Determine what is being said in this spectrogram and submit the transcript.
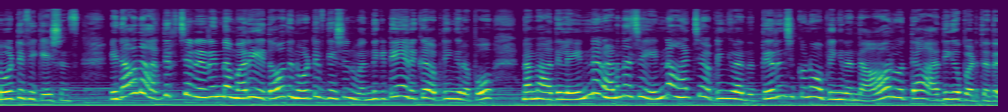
நோட்டிபிகேஷன்ஸ் ஏதாவது அதிர்ச்சி நிறைந்த மாதிரி ஏதாவது நோட்டிபிகேஷன் வந்துகிட்டே இருக்கு அப்படிங்கிறப்போ நம்ம அதுல என்ன நடந்துச்சு என்ன ஆச்சு அப்படிங்கிற அந்த தெரிஞ்சுக்கணும் அப்படிங்கிற அந்த ஆர்வத்தை அதிகப்படுத்துது.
